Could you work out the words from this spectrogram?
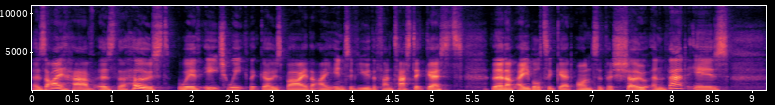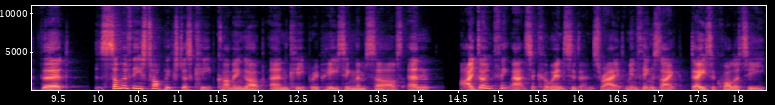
as I have as the host with each week that goes by that I interview the fantastic guests that I'm able to get onto the show. And that is that some of these topics just keep coming up and keep repeating themselves. And I don't think that's a coincidence, right? I mean, things like data quality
